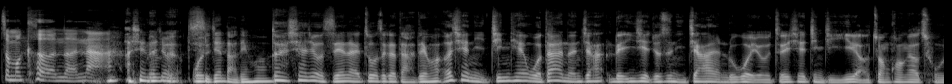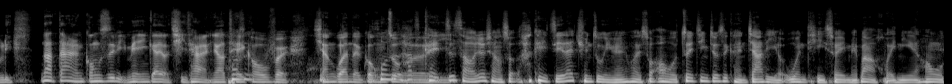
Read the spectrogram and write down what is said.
怎么可能啊？啊，现在就有时间打电话？对，现在就有时间来做这个打电话。而且你今天，我当然能加理解，就是你家人如果有这些紧急医疗状况要处理，那当然公司里面应该有其他人要 take over 相关的工作。他可以至少就想说，他可以直接在群组里面会说，哦，我最近就是可能家里有问题，所以没办法回你，然后我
